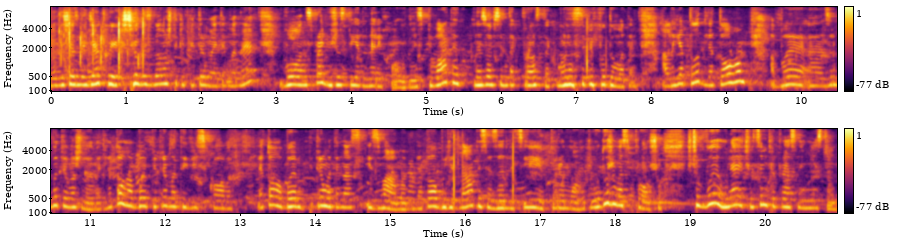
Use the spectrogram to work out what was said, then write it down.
Величезне дякую, якщо ви знову ж таки підтримаєте мене, бо насправді вже стає дедалі холодно. І співати не зовсім так просто, як можна собі подумати. Але я тут для того, аби е, зробити важливе, для того, аби підтримати військових, для того, аби підтримати нас із вами, для того, аби єднатися задля цієї перемоги. Тому дуже вас прошу, щоб ви, гуляючи цим прекрасним містом,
